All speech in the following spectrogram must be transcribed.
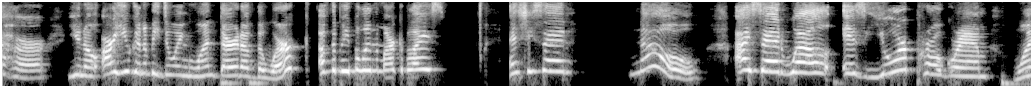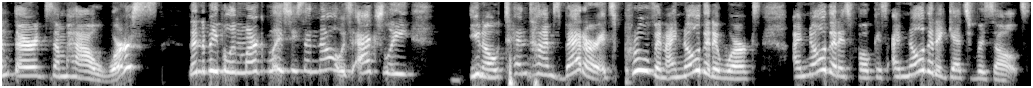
to her, you know, are you going to be doing one third of the work of the people in the marketplace? And she said, no. I said, well, is your program one third somehow worse than the people in the marketplace? She said, no, it's actually you know 10 times better it's proven i know that it works i know that it's focused i know that it gets results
